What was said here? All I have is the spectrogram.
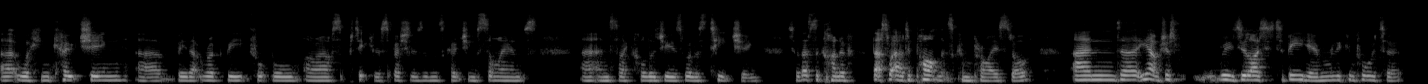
uh, working coaching, be that rugby, football, or our particular specialisms, coaching science and psychology, as well as teaching. So that's the kind of that's what our department's comprised of. And uh, yeah, I'm just really delighted to be here. I'm really looking forward to it.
